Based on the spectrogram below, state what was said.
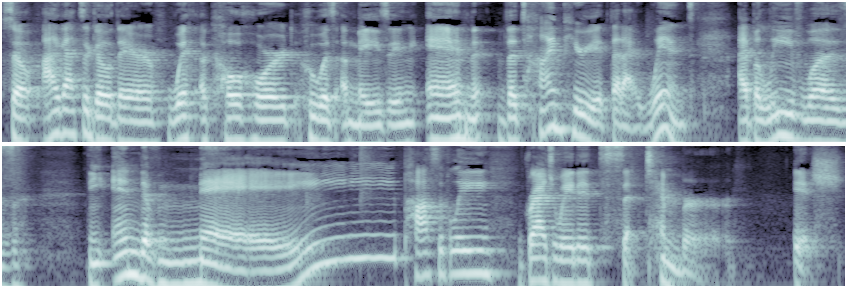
So I got to go there with a cohort who was amazing. And the time period that I went, I believe, was the end of May, possibly graduated September ish.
